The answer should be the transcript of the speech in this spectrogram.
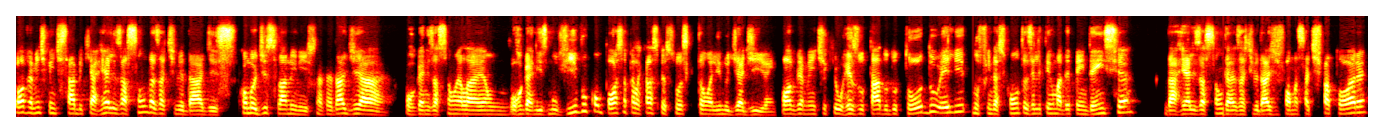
obviamente que a gente sabe que a realização das atividades como eu disse lá no início na verdade a organização ela é um organismo vivo composta pelas pessoas que estão ali no dia a dia obviamente que o resultado do todo ele no fim das contas ele tem uma dependência da realização das atividades de forma satisfatória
